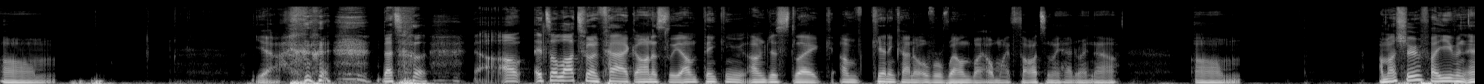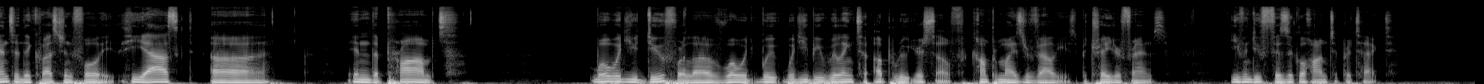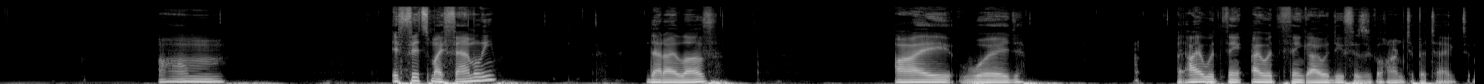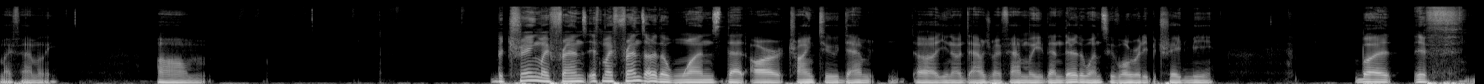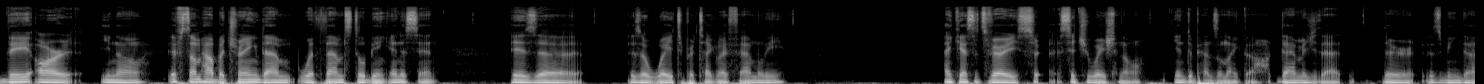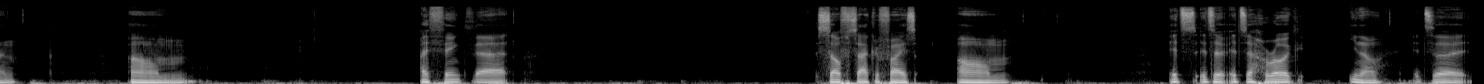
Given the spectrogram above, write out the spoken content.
Um, yeah, that's a, um, it's a lot to unpack. Honestly, I'm thinking, I'm just like, I'm getting kind of overwhelmed by all my thoughts in my head right now. Um, I'm not sure if I even answered the question fully. He asked, uh, in the prompt, what would you do for love? What would would you be willing to uproot yourself, compromise your values, betray your friends, even do physical harm to protect? Um if it's my family that I love, I would I would think I would think I would do physical harm to protect my family. Um betraying my friends if my friends are the ones that are trying to dam uh you know damage my family then they're the ones who've already betrayed me but if they are you know if somehow betraying them with them still being innocent is a is a way to protect my family i guess it's very situational. It depends on like the damage that there is being done. Um i think that self-sacrifice um it's it's a it's a heroic you know it's a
